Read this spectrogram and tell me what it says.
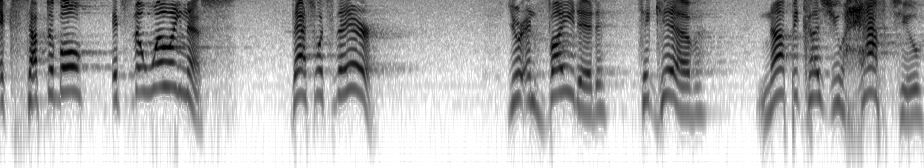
acceptable? It's the willingness. That's what's there. You're invited to give not because you have to,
